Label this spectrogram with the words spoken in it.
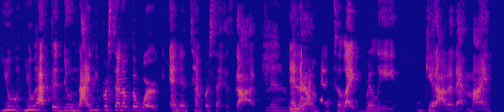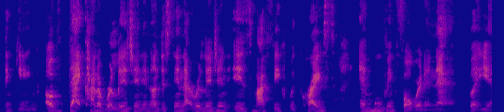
you you have to do 90% of the work and then 10% is God Yeah. and I had to like really get out of that mind thinking of that kind of religion and understand that religion is my faith with Christ and moving forward in that. But yeah.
